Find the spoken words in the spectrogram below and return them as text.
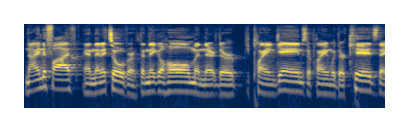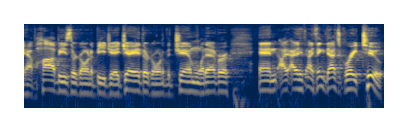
9 to 5, and then it's over. Then they go home and they're they're playing games, they're playing with their kids, they have hobbies, they're going to BJJ, they're going to the gym, whatever. And I, I, I think that's great too.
